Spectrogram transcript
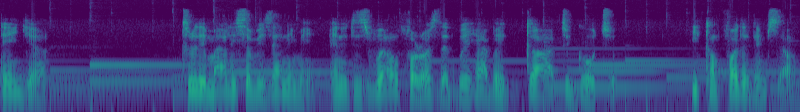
danger through the malice of his enemy, and it is well for us that we have a God to go to. He comforted himself.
